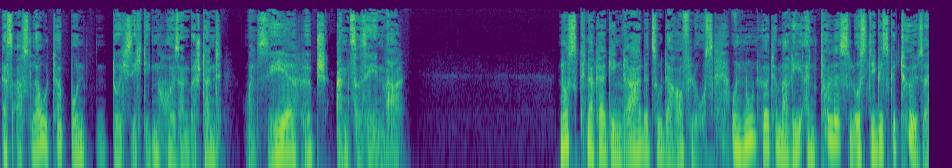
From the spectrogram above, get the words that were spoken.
das aus lauter bunten, durchsichtigen Häusern bestand und sehr hübsch anzusehen war. Nussknacker ging geradezu darauf los, und nun hörte Marie ein tolles, lustiges Getöse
